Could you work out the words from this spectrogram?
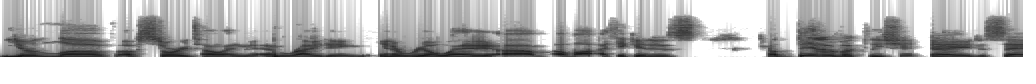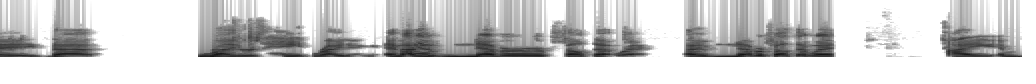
your love of storytelling and writing in a real way. Um, a lot, I think it is a bit of a cliche to say that writers hate writing, and I have never felt that way. I have never felt that way. I am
